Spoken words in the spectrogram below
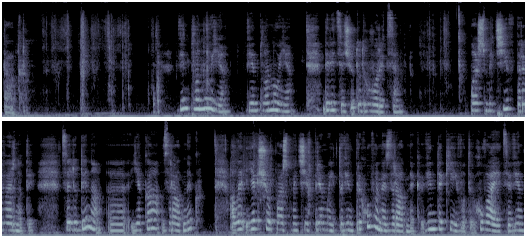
Так. Він планує, він планує. Дивіться, що тут говориться. Паш мечів перевернутий. Це людина, е, яка зрадник, Але якщо паш мечів прямий, то він прихований зрадник, він такий от, ховається, він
